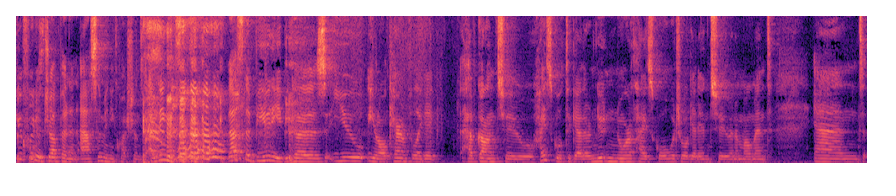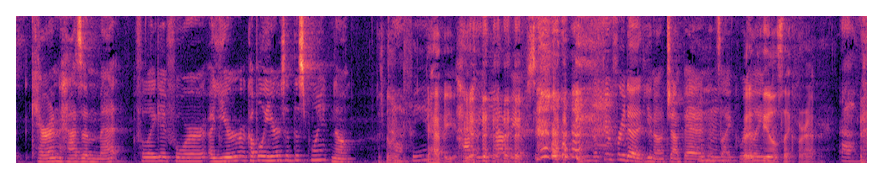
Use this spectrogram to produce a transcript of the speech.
Feel free to coolest jump in and ask so any questions. I think that's the beauty because you, you know, Karen Flegge have gone to high school together, Newton North High School, which we'll get into in a moment. And Karen hasn't met Flegge for a year, a couple of years at this point. No, It's been Half a year? Half a year. half, yeah. half a year. So, but feel free to, you know, jump in. It's like really. But it feels like forever. Um,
